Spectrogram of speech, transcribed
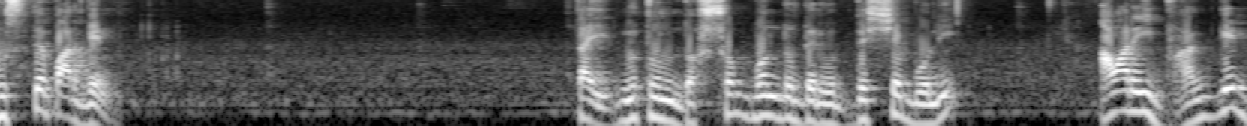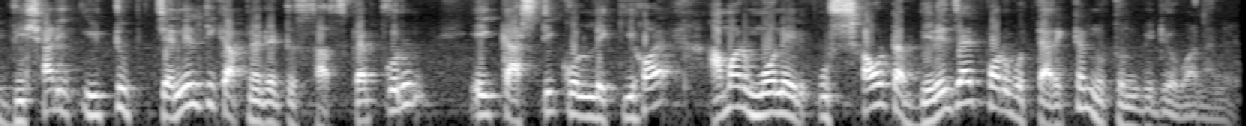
বুঝতে পারবেন। তাই নতুন দর্শক বন্ধুদের উদ্দেশ্যে বলি, আমার এই ভাগ্যের দিশারি ইউটিউব চ্যানেলটিকে আপনারা একটু সাবস্ক্রাইব করুন। এই কাজটি করলে কি হয়, আমার মনের উৎসাহটা বেড়ে যায় পরবর্তী আরেকটা নতুন ভিডিও বানানোর।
